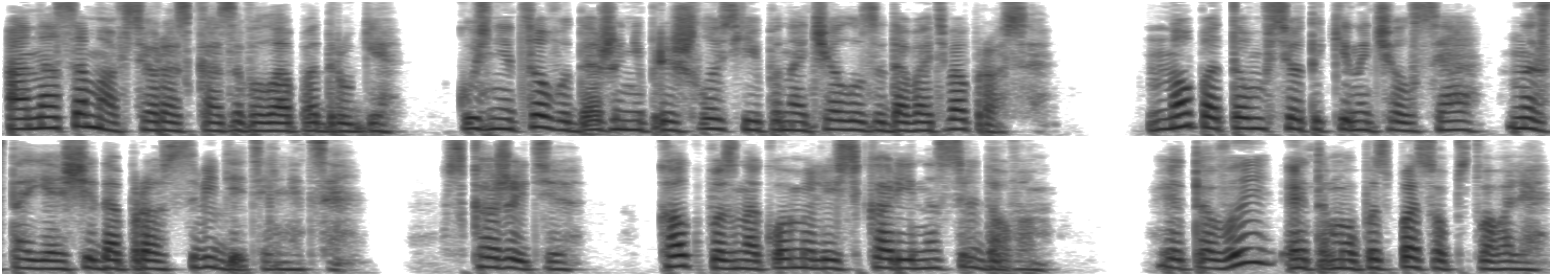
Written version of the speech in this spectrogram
Она сама все рассказывала о подруге. Кузнецову даже не пришлось ей поначалу задавать вопросы. Но потом все таки начался настоящий допрос свидетельницы. Скажите, как познакомились Карина с Льдовым? Это вы этому поспособствовали?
